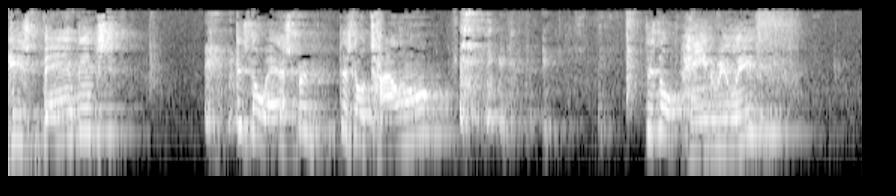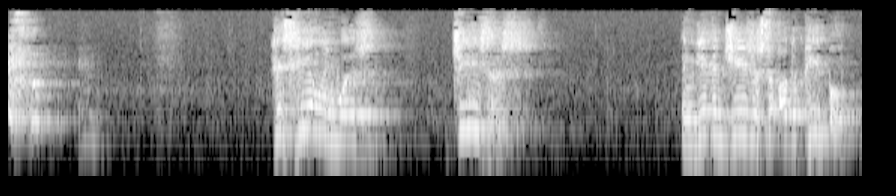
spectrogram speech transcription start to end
He's bandaged. There's no aspirin. There's no Tylenol. There's no pain relief. His healing was Jesus and giving Jesus to other people.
